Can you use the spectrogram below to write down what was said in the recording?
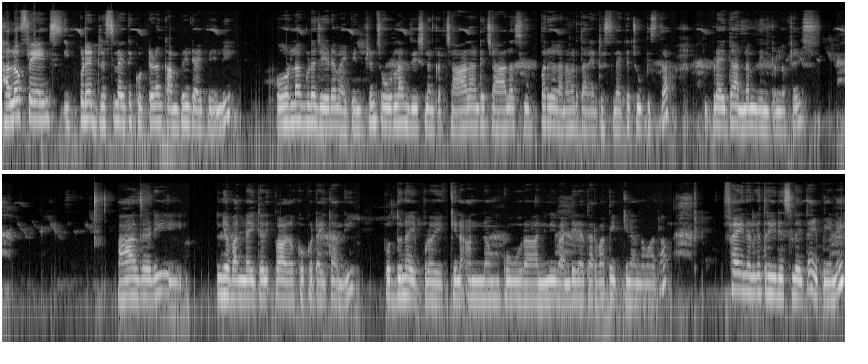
హలో ఫ్రెండ్స్ ఇప్పుడే డ్రెస్సులు అయితే కుట్టడం కంప్లీట్ అయిపోయింది. ఓవర్లాక్ కూడా చేయడం అయిపోయింది. ఫ్రెండ్స్ ఓవర్లాక్ చేసినాక చాలా అంటే చాలా సూపర్గా కనబడతాయి డ్రెస్సులు అయితే చూపిస్తా. ఇప్పుడైతే అన్నం తింటున్నా ఫ్రెండ్స్. ఆల్రెడీ ఇంకా వన్ అవుతుంది ఒక్కొక్కటి అవుతుంది పొద్దున ఎప్పుడో ఎక్కిన అన్నం కూర అన్నీ వండిన తర్వాత ఎక్కిన అన్నమాట. ఫైనల్గా త్రీ డేస్లో అయితే అయిపోయినాయి.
